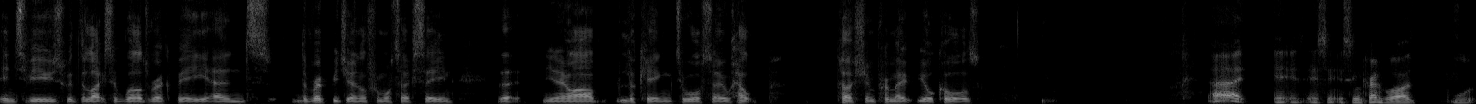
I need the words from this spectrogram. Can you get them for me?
interviews with the likes of World Rugby and the Rugby Journal, from what I've seen, that you know are looking to also help push and promote your cause? Uh, it, it's it's incredible. I w-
